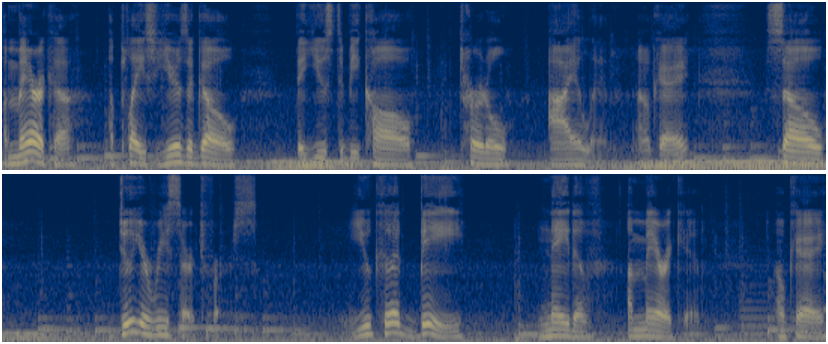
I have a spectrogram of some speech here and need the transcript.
America, a place years ago they used to be called Turtle Island. Okay? So do your research first. You could be Native American. Okay?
